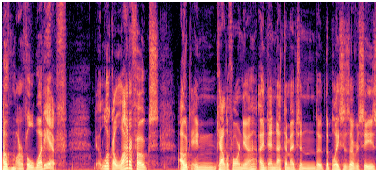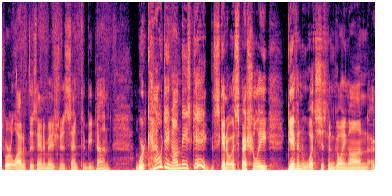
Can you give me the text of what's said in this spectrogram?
of Marvel What If. Look, a lot of folks out in California, and, and not to mention the, the places overseas where a lot of this animation is sent to be done, we're counting on these gigs, you know, especially given what's just been going on, uh,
